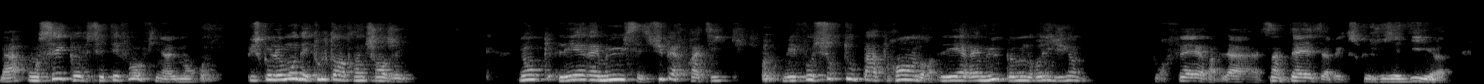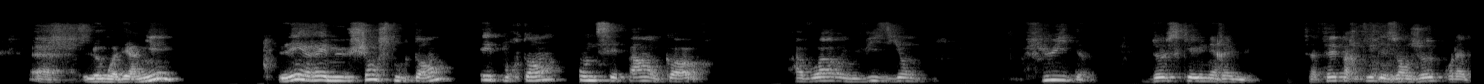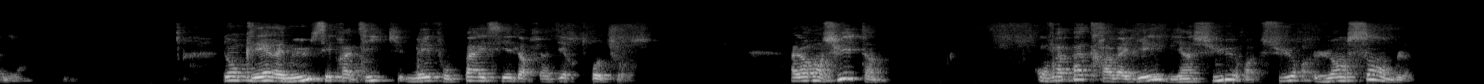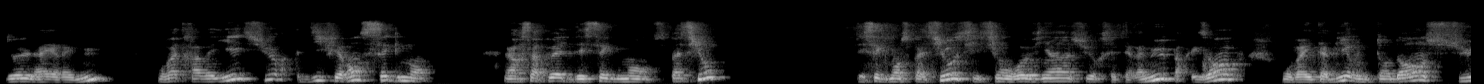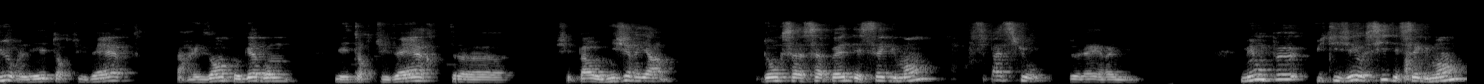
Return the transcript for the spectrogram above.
ben, on sait que c'était faux finalement, puisque le monde est tout le temps en train de changer. Donc les RMU, c'est super pratique, mais il faut surtout pas prendre les RMU comme une religion. Pour faire la synthèse avec ce que je vous ai dit euh, euh, le mois dernier, les RMU changent tout le temps et pourtant on ne sait pas encore avoir une vision fluide de ce qu'est une RMU. Ça fait partie des enjeux pour l'avenir. Donc les RMU, c'est pratique, mais il ne faut pas essayer de leur faire dire trop de choses. Alors ensuite, on ne va pas travailler, bien sûr, sur l'ensemble de la RMU, on va travailler sur différents segments. Alors ça peut être des segments spatiaux, des segments spatiaux, si, on revient sur cette RMU, par exemple, on va établir une tendance sur les tortues vertes, par exemple au Gabon, les tortues vertes, euh, je ne sais pas, au Nigeria. Donc ça, ça peut être des segments spatiaux de la RMU. Mais on peut utiliser aussi des segments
